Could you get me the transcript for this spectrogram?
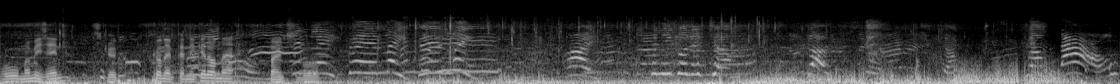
Oh, mummy's in. It's good. Go on then, Penny. Get on that phone some more. Penny, gonna jump. Go. Jump. Now.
